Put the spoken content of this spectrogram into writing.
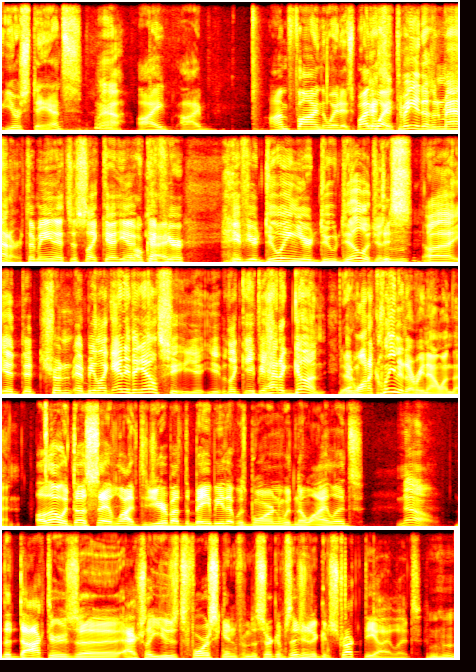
your stance. Yeah. I, I, I'm fine the way it is. By the It's- way, to me, it doesn't matter. To me, it's just like uh, you know, Okay. if you're if you're doing your due diligence, uh, it, it shouldn't it'd be like anything else. You, you, you, like if you had a gun, Yeah. you want to clean it every now and then. Although it does save life. Did you hear about the baby that was born with no eyelids? No. The doctors uh, actually used foreskin from the circumcision to construct the eyelids. Mm-hmm.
